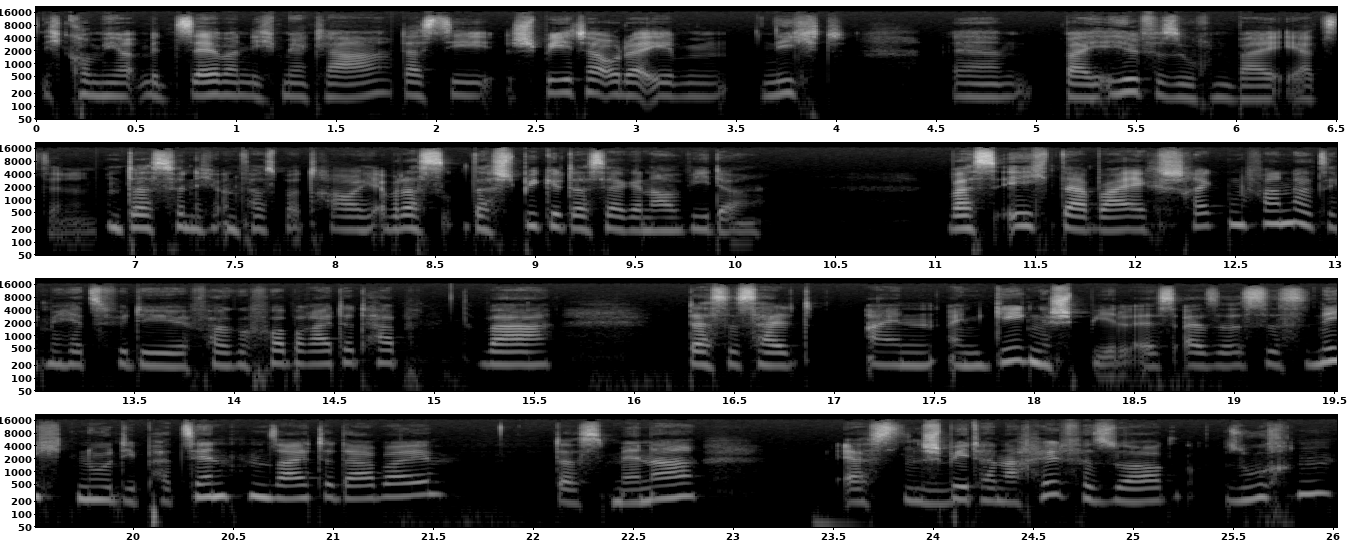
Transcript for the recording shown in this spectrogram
ich komme hier mit selber nicht mehr klar, dass sie später oder eben nicht ähm, bei Hilfe suchen bei Ärztinnen. Und das finde ich unfassbar traurig. Aber das, das spiegelt das ja genau wieder. Was ich dabei erschreckend fand, als ich mich jetzt für die Folge vorbereitet habe, war, dass es halt ein, ein Gegenspiel ist. Also es ist nicht nur die Patientenseite dabei, dass Männer erst mhm. später nach Hilfe suchen,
